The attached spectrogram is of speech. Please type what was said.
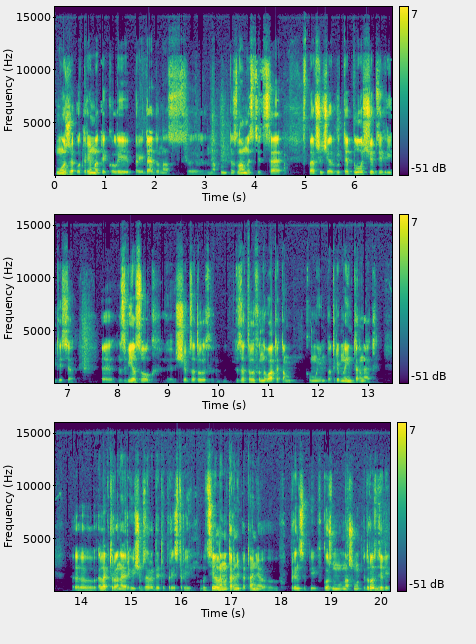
може отримати, коли прийде до нас е, на пункт незламності? Це в першу чергу тепло, щоб зігрітися, е, зв'язок, е, щоб зателефонувати там, кому їм потрібно інтернет, е, електроенергію, щоб зарядити пристрої. Оці елементарні питання, в принципі, в кожному нашому підрозділі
